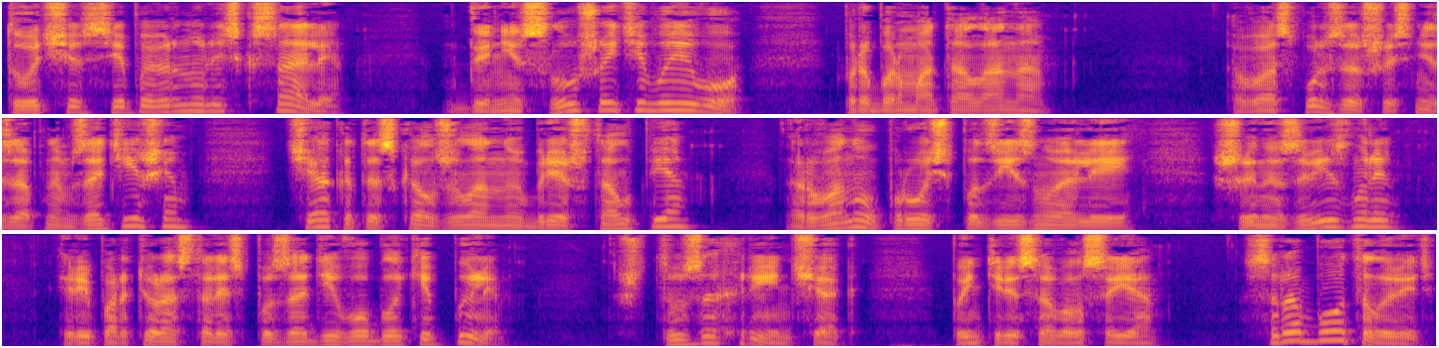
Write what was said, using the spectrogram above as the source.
тотчас все повернулись к Сале. «Да не слушайте вы его», — пробормотала она. Воспользовавшись внезапным затишьем, Чак отыскал желанную брешь в толпе, рванул прочь с подъездной аллеи, шины звизнули, репортеры остались позади в облаке пыли. «Что за хрень, Чак?» — поинтересовался я. «Сработало ведь!»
